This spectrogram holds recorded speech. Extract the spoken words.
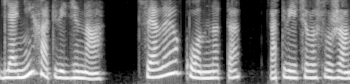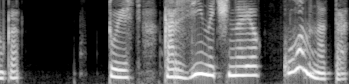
«Для них отведена целая комната», — ответила служанка. «То есть корзиночная комната?»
